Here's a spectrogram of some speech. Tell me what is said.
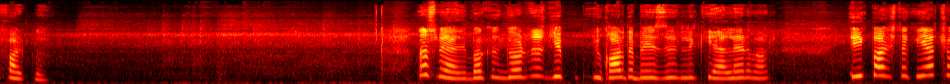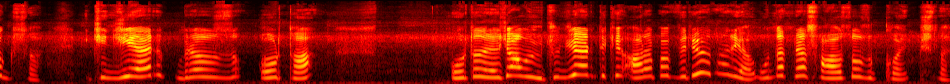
farklı. Nasıl yani? Bakın gördüğünüz gibi yukarıda benzinlik yerler var. İlk baştaki yer çok kısa. İkinci yer biraz orta. Orta derece ama üçüncü yerdeki araba veriyorlar ya. Onda biraz fazla uzun koymuşlar.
